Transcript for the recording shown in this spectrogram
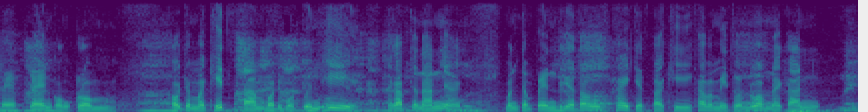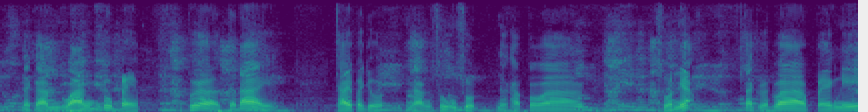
แบบแปลนของกรมเขาจะมาคิดตามบริบทพื้นที่นะครับฉะนั้นเนี่ยมันจำเป็นที่จะต้องให้เจ็ดปาคีเข้ามามีส่วนร่วมในการในการวางรูปแบบเพื่อจะได้ ใช้ประโยชน์อย่างสูงสุดนะครับ เพราะว่าส่วนเนี้ยถ้าเกิดว่าแปลงนี้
